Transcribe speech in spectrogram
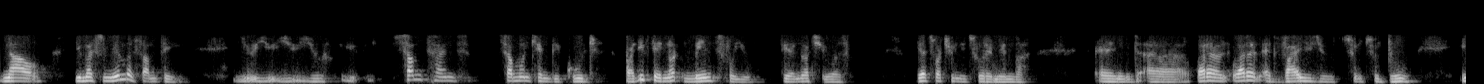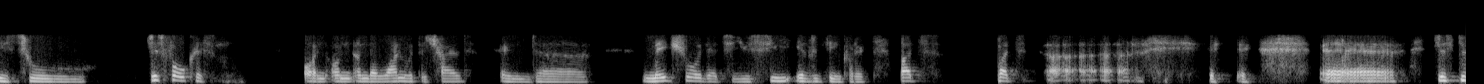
now you must remember something. You you you you, you sometimes someone can be good, but if they're not meant for you, they are not yours. That's what you need to remember. And uh, what I what I advise you to, to do is to just focus on, on, on the one with the child and uh, make sure that you see everything correct. But but uh, uh, just to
